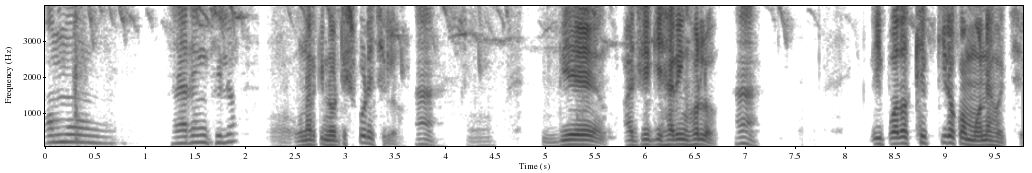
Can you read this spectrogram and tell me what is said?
হোম হেয়ারিং ছিল। ওনার কি নোটিশ পড়েছিল? হ্যাঁ। দিয়ে আজকে কি হ্যারিং হলো? হ্যাঁ। এই পদক্ষেপ কীরকম মনে হচ্ছে?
